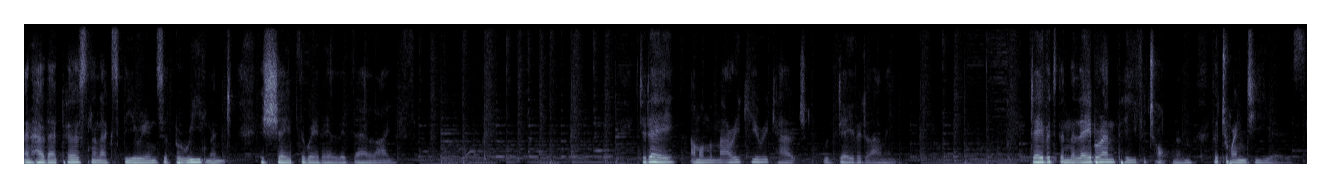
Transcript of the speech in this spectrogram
and how their personal experience of bereavement has shaped the way they live their life. Today, I'm on the Marie Curie couch with David Lammy. David's been the Labour MP for Tottenham for 20 years.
